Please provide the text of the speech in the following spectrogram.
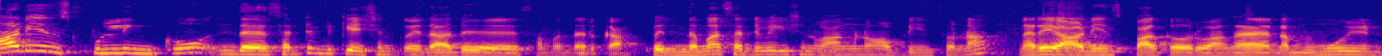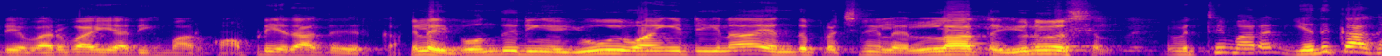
ஆடியன்ஸ் புல்லிங்க்கும் இந்த சர்டிஃபிகேஷனுக்கும் ஏதாவது சம்மந்தம் இருக்கா? இப்போ இந்த மாதிரி சர்டிஃபிகேஷன் வாங்கணும் அப்படின்னு சொன்னா நிறைய ஆடியன்ஸ் பார்க்க வருவாங்க. நம்ம மூவியுடைய வருவாய் அதிகமா இருக்கும். அப்படி ஏதாவது இருக்கா? இல்ல இப்போ வந்து நீங்க யூ வாங்கிட்டீங்கன்னா எந்த பிரச்சனையும் இல்லை. எல்லாத்த யூனிவர்சல் வெற்றிமாறன் எதுக்காக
